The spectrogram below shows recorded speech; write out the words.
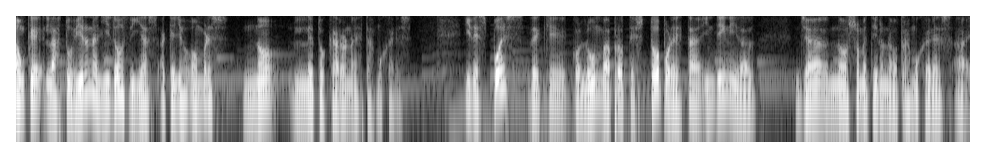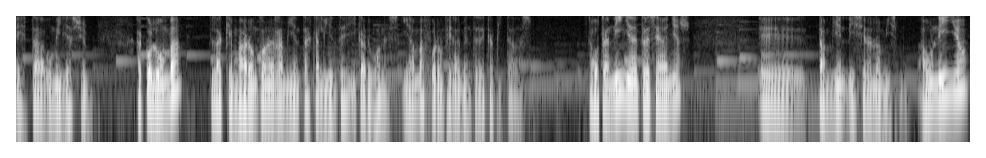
Aunque las tuvieron allí dos días, aquellos hombres no le tocaron a estas mujeres. Y después de que Columba protestó por esta indignidad, ya no sometieron a otras mujeres a esta humillación. A Columba la quemaron con herramientas calientes y carbones y ambas fueron finalmente decapitadas. A otra niña de 13 años eh, también hicieron lo mismo. A un niño,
